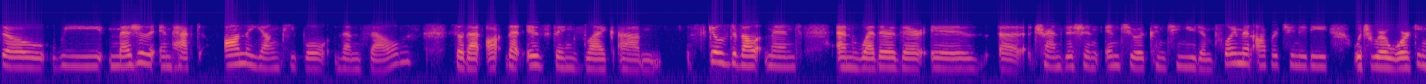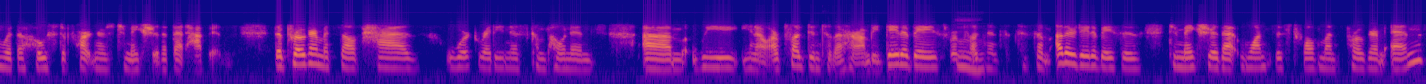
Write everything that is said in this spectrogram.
so we measure the impact on the young people themselves. So that are, that is things like um, skills development and whether there is a transition into a continued employment opportunity, which we're working with a host of partners to make sure that that happens. The program itself has work readiness components. Um, we, you know, are plugged into the Harambee database. We're mm. plugged into some other databases to make sure that once this 12-month program ends,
